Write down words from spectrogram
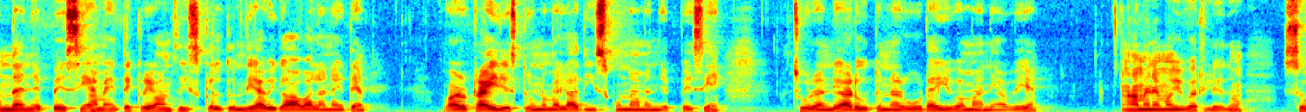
ఉందని చెప్పేసి ఆమె అయితే క్రేయాన్స్ తీసుకెళ్తుంది అవి కావాలని అయితే వాడు ట్రై చేస్తుండు మళ్ళీ తీసుకుందామని చెప్పేసి చూడండి అడుగుతున్నాడు కూడా ఇవ్వమని అవే. ఆమెనేమో ఇవ్వట్లేదు. సో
